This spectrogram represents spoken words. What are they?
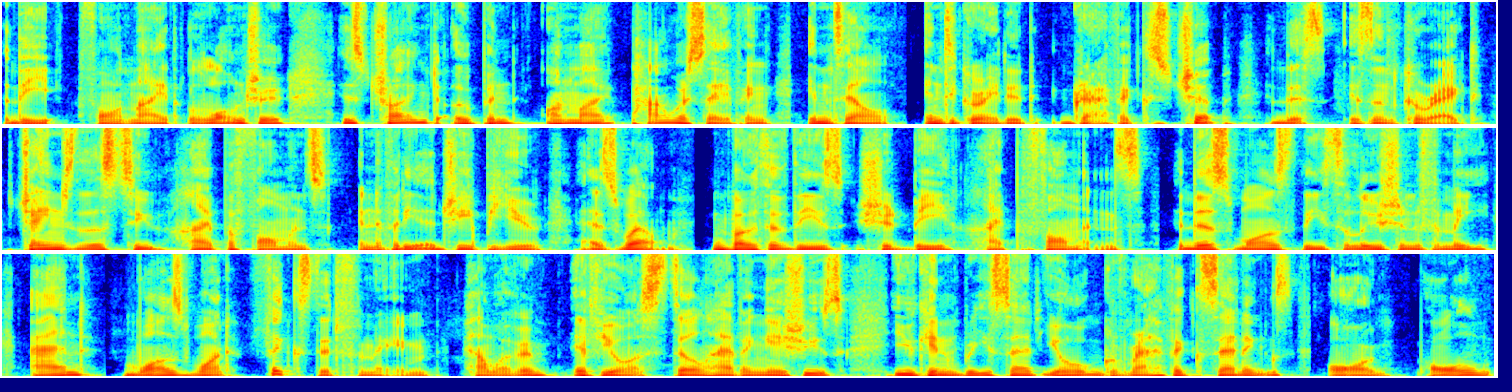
the Fortnite launcher is trying to open on my power-saving Intel integrated graphics chip. This isn't correct. Change this to high performance NVIDIA GPU as well. Both of these should be high performance. This was the solution for me and was what fixed it for me. However, if you are still having issues, you can reset your graphics settings or all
